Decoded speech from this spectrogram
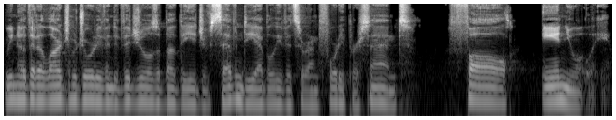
We know that a large majority of individuals above the age of 70, I believe it's around 40%, fall annually.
